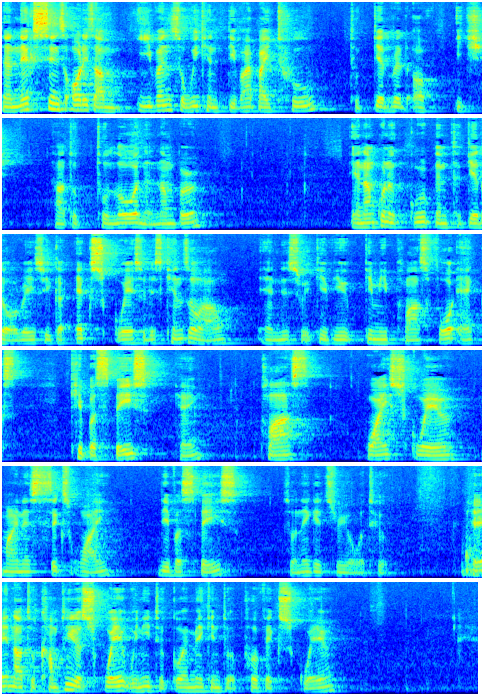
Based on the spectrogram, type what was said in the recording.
The next, since all these are even, so we can divide by 2 to get rid of each, uh, to, to lower the number. And I'm going to group them together already. So you got x squared, so this cancel out. And this will give you give me plus 4x. Keep a space, okay? Plus y squared minus 6y. Leave a space, so negative 3 over 2. Okay, now to complete a square, we need to go and make into a perfect square.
